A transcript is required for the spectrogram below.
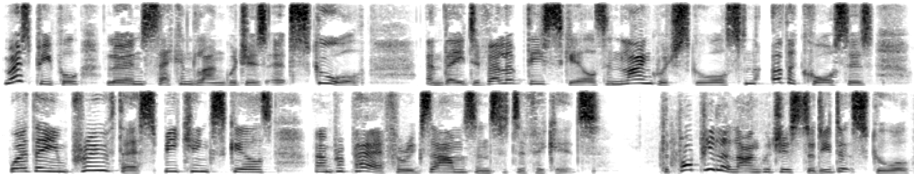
Most people learn second languages at school, and they develop these skills in language schools and other courses where they improve their speaking skills and prepare for exams and certificates. The popular languages studied at school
